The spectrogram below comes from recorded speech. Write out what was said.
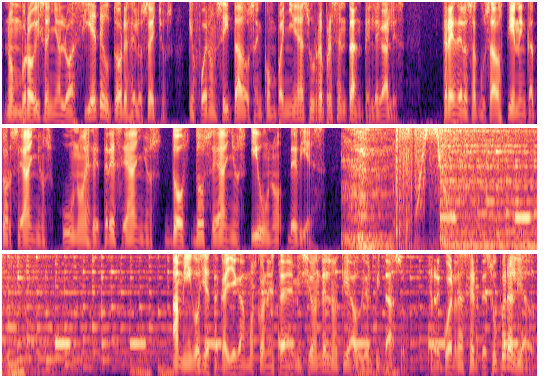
nombró y señaló a siete autores de los hechos, que fueron citados en compañía de sus representantes legales, Tres de los acusados tienen 14 años, uno es de 13 años, dos 12 años y uno de 10. Amigos, y hasta acá llegamos con esta emisión del Noti Audio El Pitazo. Recuerda hacerte super aliado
